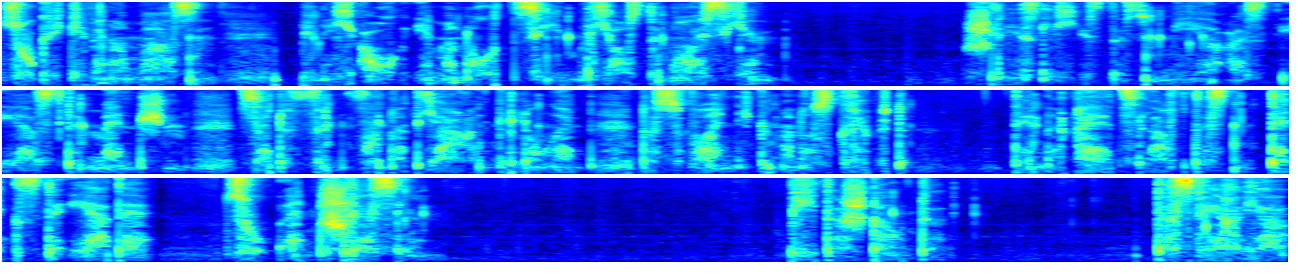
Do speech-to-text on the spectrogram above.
Zugegebenermaßen bin ich auch immer noch ziemlich aus dem Häuschen. Schließlich als erstem Menschen seit 500 Jahren gelungen, das Voynich-Manuskript, den rätselhaftesten Text der Erde, zu entschlüsseln. Peter staunte. Das wäre ja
